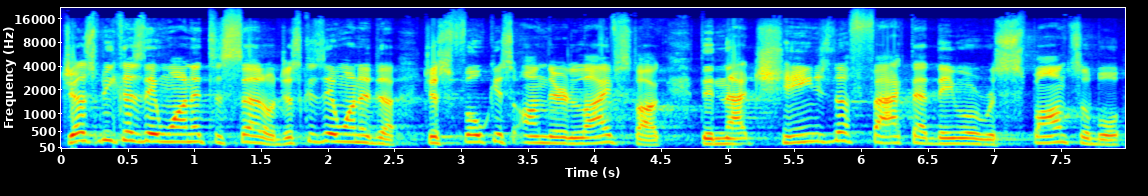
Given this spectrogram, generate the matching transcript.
Just because they wanted to settle, just because they wanted to just focus on their livestock, did not change the fact that they were responsible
